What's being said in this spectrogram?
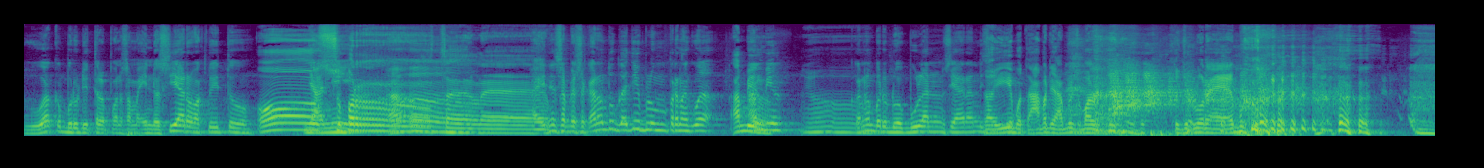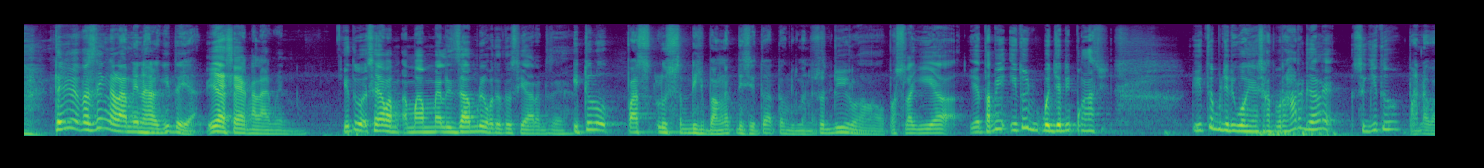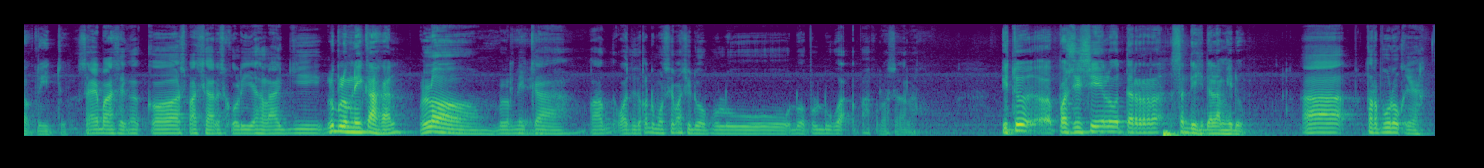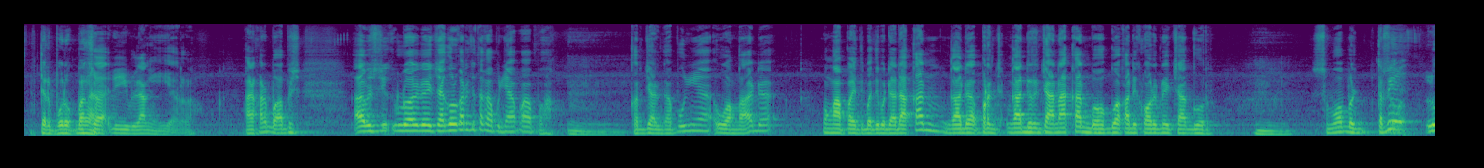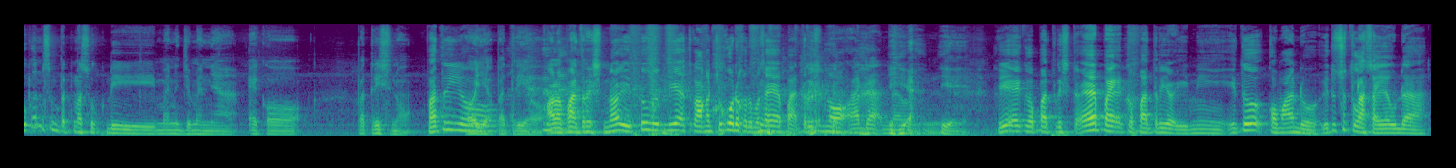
gua keburu ditelepon sama Indosiar waktu itu. Oh, Nyanyi. super Ah. celeb. Akhirnya sampai sekarang tuh gaji belum pernah gua Ambil? ambil. Yo. Karena baru dua bulan siaran di situ. iya buat apa diambil cuma tujuh puluh ribu. Tapi pasti ngalamin hal gitu ya. Iya saya ngalamin. Itu saya sama sama Meli Zamri waktu itu siaran saya. Itu lu pas lu sedih banget di situ atau gimana? Sedih lah pas lagi ya. Ya tapi itu menjadi penghasil. itu menjadi uang yang sangat berharga le segitu pada waktu itu. saya masih ngekos masih harus kuliah lagi Lu belum nikah kan? belum belum nikah Waktu- itu kan umur saya masih 20 22 apa kalau salah Itu eh, posisi lu tersedih dalam hidup. Eh, terpuruk ya Terpuruk banget. bisa dibilang iya loh karena kan habis habis di- keluar dari Cagul kan kita nggak punya apa-apa Hmm. kerjaan nggak punya uang nggak ada mau ngapain tiba-tiba dadakan nggak ada nggak direncanakan bahwa gua akan dikeluarin dari Cagur Hmm. semua ber- Tapi lu kan sempat masuk di manajemennya Eko Patrisno. Patrio Oh iya Patrio. kalau Pak Trisno itu dia tukang cukur udah ketemu saya Pak Trisno ada. Iya, iya. iya. Jadi Eko Patrisno eh Pak Eko Patrio ini itu komando itu setelah saya udah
